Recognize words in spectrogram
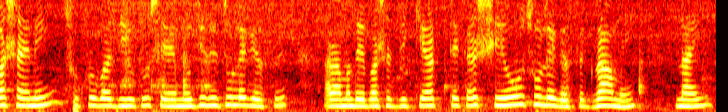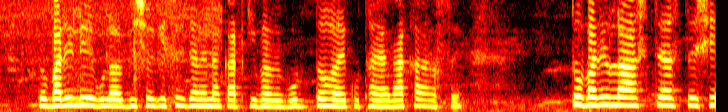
বাসায় নেই। শুক্রবার যেহেতু সে মসজিদে চলে গেছে আর আমাদের বাসার যে কেয়ারটেকার সেও চলে গেছে গ্রামে নাই। তো বাড়িলে এগুলোর বিষয় কিছুই জানে না, কাঠ কীভাবে ভরতে হয়, কোথায় রাখা আছে। তো বাড়িওয়ালা আস্তে আস্তে সে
